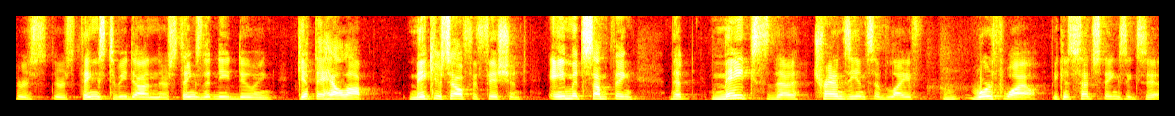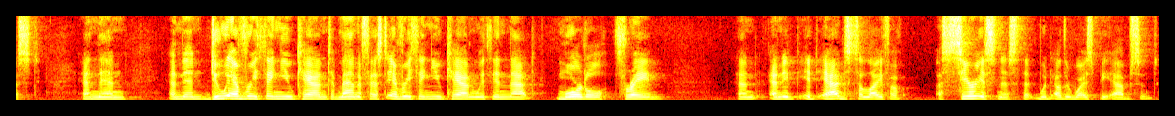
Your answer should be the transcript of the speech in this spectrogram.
there's, there's things to be done, there's things that need doing. Get the hell up, make yourself efficient, aim at something that makes the transience of life worthwhile because such things exist. And then, and then do everything you can to manifest everything you can within that mortal frame. And, and it, it adds to life a, a seriousness that would otherwise be absent.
